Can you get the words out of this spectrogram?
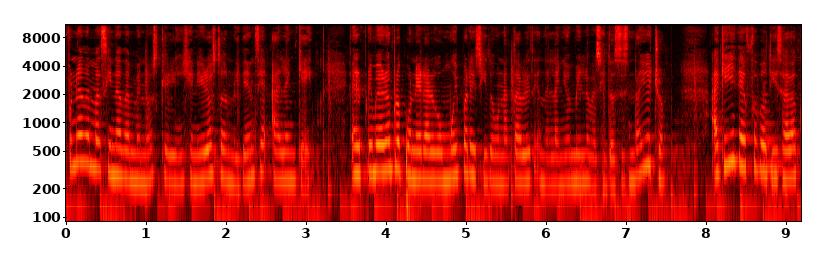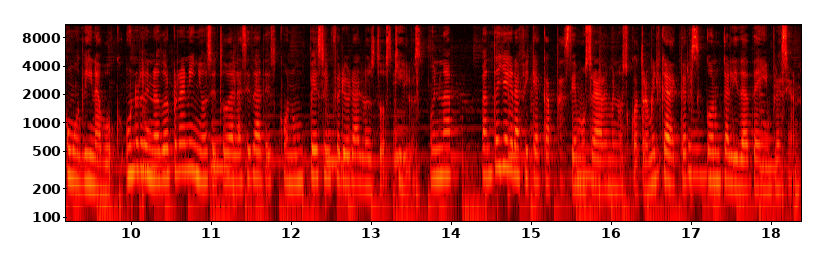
Fue nada más y nada menos que el ingeniero estadounidense Alan Kay, el primero en proponer algo muy parecido a una tablet en el año 1968. Aquella idea fue bautizada como Dynabook, un ordenador para niños de todas las edades con un peso inferior a los 2 kilos, una pantalla gráfica capaz de mostrar al menos 4.000 caracteres con calidad de impresión.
